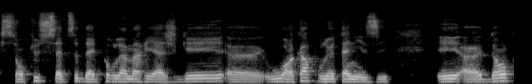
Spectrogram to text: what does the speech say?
qui sont plus susceptibles d'être pour le mariage gay ou encore pour l'euthanasie. Et donc,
